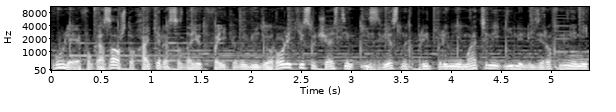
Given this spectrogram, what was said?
Гуляев указал, что хакеры создают фейковые видеоролики с участием известных предпринимателей или лидеров мнений,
